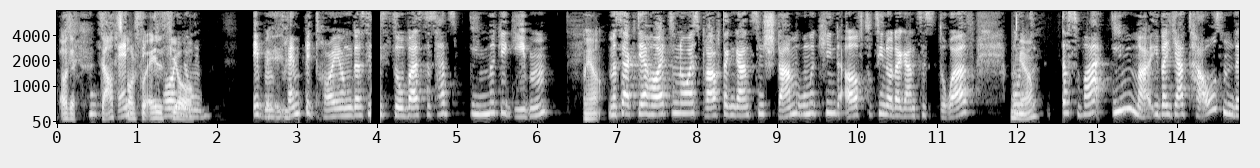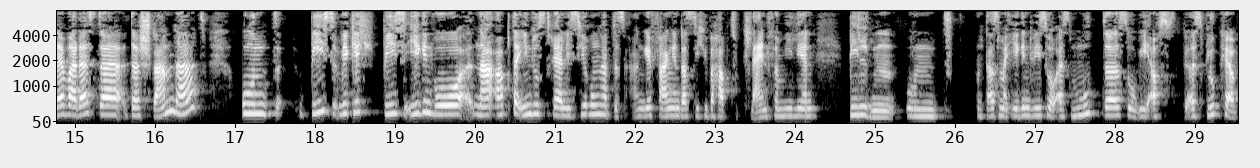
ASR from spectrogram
also das mal vor elf Jahren. Eben, äh, Fremdbetreuung, das ist sowas, das hat's immer gegeben. Ja. Man sagt ja heute nur, es braucht einen ganzen Stamm, um ein Kind aufzuziehen oder ein ganzes Dorf. Und ja. das war immer, über Jahrtausende war das der, der Standard. Und bis wirklich, bis irgendwo, na, ab der Industrialisierung hat das angefangen, dass sich überhaupt so Kleinfamilien bilden. Und und dass man irgendwie so als Mutter so wie als, als Glück auf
